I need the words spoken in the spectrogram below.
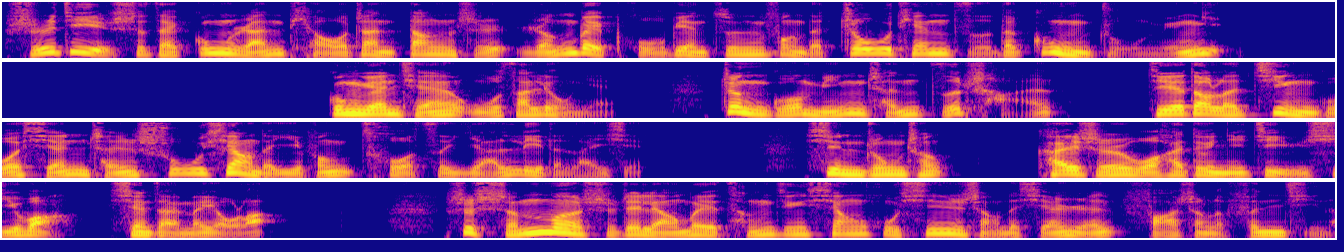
实际是在公然挑战当时仍被普遍尊奉的周天子的共主名义。公元前五三六年，郑国名臣子产接到了晋国贤臣叔向的一封措辞严厉的来信，信中称：“开始我还对你寄予希望，现在没有了。”是什么使这两位曾经相互欣赏的贤人发生了分歧呢？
